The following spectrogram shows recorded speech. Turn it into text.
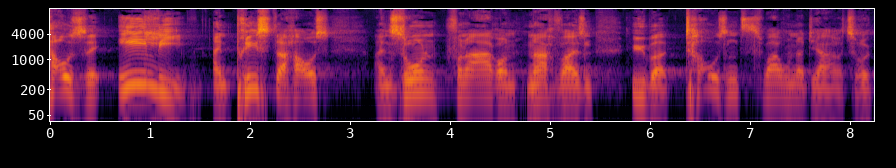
Hause Eli, ein Priesterhaus, ein Sohn von Aaron, nachweisen, über 1200 Jahre zurück.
